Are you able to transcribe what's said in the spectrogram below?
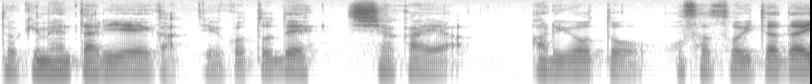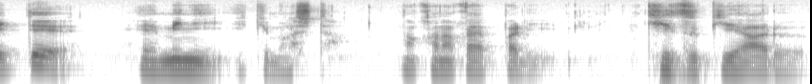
ドキュメンタリー映画っていうことで試写会あるよとお誘いいただいて、え、見に行きました。なかなかやっぱり気づきある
